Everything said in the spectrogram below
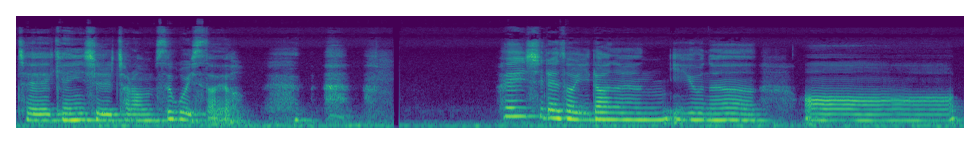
제 개인실처럼 쓰고 있어요. 회의실에서 일하는 이유는 어,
